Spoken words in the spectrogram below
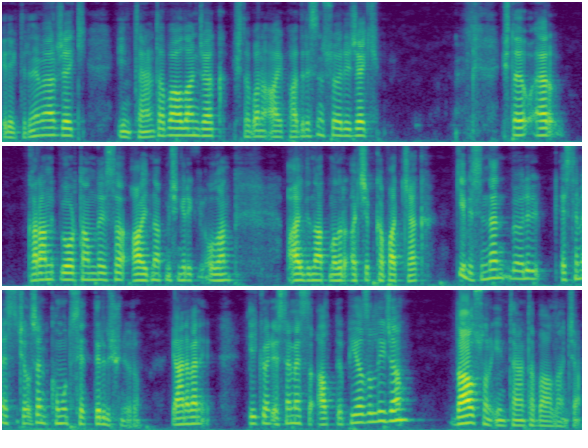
elektriğini verecek. İnternete bağlanacak. İşte bana IP adresini söyleyecek. İşte eğer karanlık bir ortamdaysa aydınlatma için gerekli olan aydınlatmaları açıp kapatacak gibisinden böyle bir SMS'li çalışan bir komut setleri düşünüyorum. Yani ben ilk önce SMS altyapı hazırlayacağım. Daha sonra internete bağlanacağım.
